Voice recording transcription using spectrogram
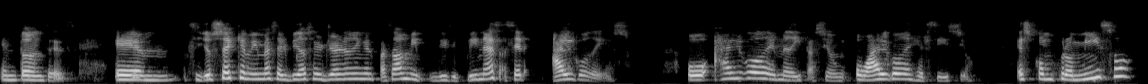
Entonces, eh, si yo sé que a mí me ha servido hacer journaling en el pasado, mi disciplina es hacer algo de eso, o algo de meditación, o algo de ejercicio. Es compromiso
